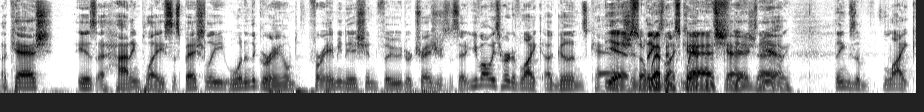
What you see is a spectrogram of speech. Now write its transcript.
a cache is a hiding place, especially one in the ground, for ammunition, food, or treasures. Etc. You've always heard of like a guns cache, yeah, and so things weapons like weapons cache. Yeah, exactly. things of like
